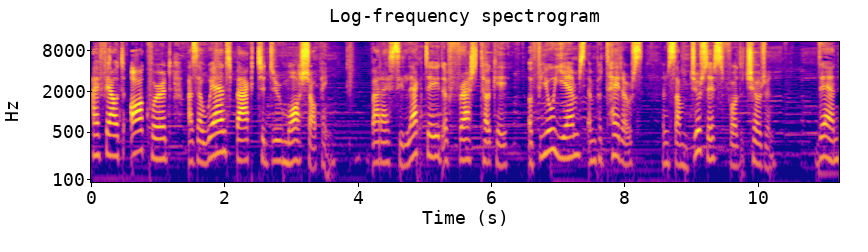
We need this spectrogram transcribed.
I felt awkward as I went back to do more shopping, but I selected a fresh turkey, a few yams and potatoes, and some juices for the children. Then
